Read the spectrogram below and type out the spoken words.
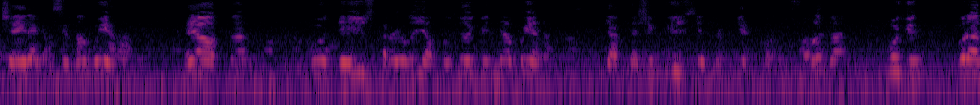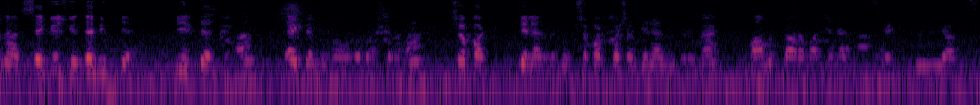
Çeyrek asırdan bu yana veyahut da bu D100 karayolu yapıldığı günden bu yana yaklaşık 100 yıllık bir sorun da bugün burada 8 günde bitti. Bir kez daha Ekrem İmamoğlu Başkanıma, Şafak Genel Müdürüm, Şafak Paşa Genel Müdürüme, Mahmut Kahraman Genel Müdür Yardımcısı,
